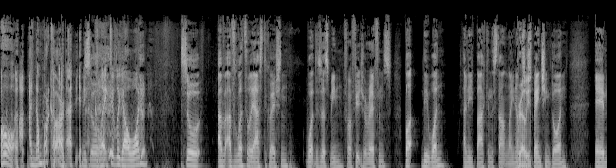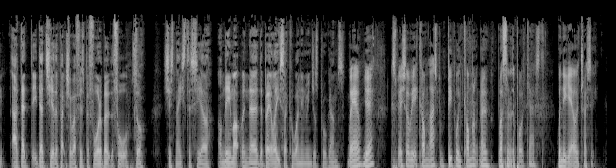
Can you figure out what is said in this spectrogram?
Oh, a, a number card. And he So- collectively got one. So I've I've literally asked the question, what does this mean for future reference? But they won, and he's back in the starting lineup. Brilliant. Suspension gone. Um, I did he did share the picture with us before about the photo, so it's just nice to see our, our name up in the the Bright Lights like a winning Rangers programs. Well, yeah. Especially way to come. That's people in Cumnock now listening to the podcast when they get electricity.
